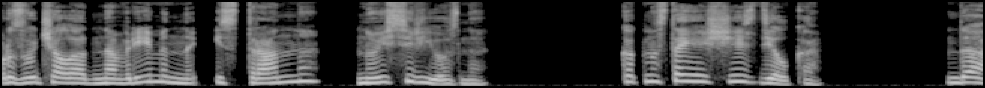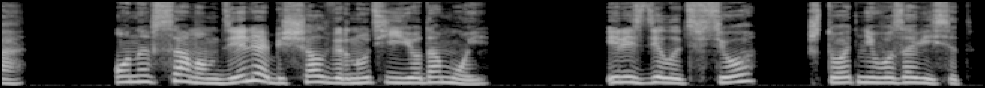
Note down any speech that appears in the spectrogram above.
Прозвучало одновременно и странно, но и серьезно. Как настоящая сделка. Да, он и в самом деле обещал вернуть ее домой. Или сделать все, что от него зависит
